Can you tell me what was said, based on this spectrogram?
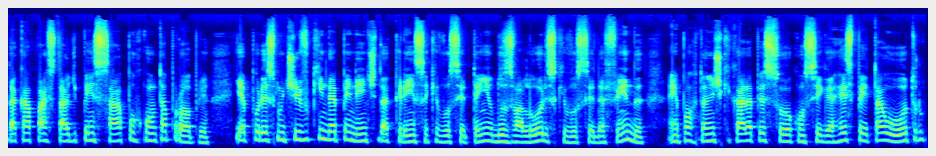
da capacidade de pensar por conta própria. E é por esse motivo que, independente da crença que você tenha, ou dos valores que você defenda, é importante que cada pessoa consiga respeitar o outro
